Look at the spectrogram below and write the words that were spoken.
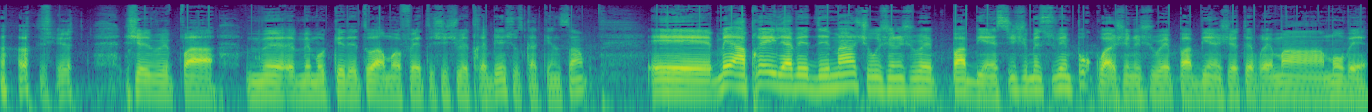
je ne veux pas me, moquer de toi, moi en fait, je jouais très bien jusqu'à 15 ans. Et, mais après, il y avait des matchs où je ne jouais pas bien. Si je me souviens pourquoi je ne jouais pas bien, j'étais vraiment mauvais.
